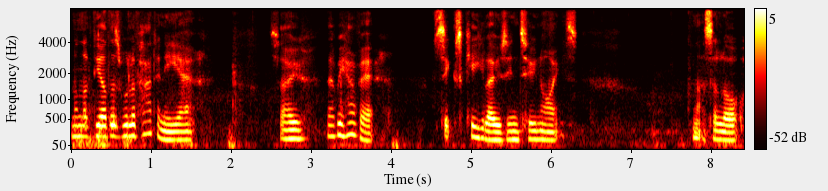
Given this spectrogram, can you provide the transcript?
none of the others will have had any yet. So there we have it. Six kilos in two nights. that's a lot.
